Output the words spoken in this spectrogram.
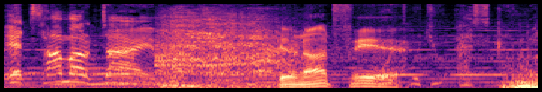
It's hammer time. Do not fear. What would you ask of me?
